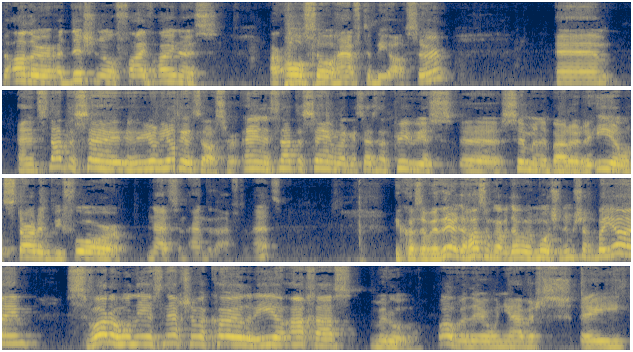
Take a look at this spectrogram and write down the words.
the other additional five oinus are also have to be usher. Um, and it's not the same. You don't, say it's usher, and it's not the same like it says in the previous uh, simon about a re'iyah, which started before nets and ended after nets. Because over there, the husband got double motion. Over there, when you have a, a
